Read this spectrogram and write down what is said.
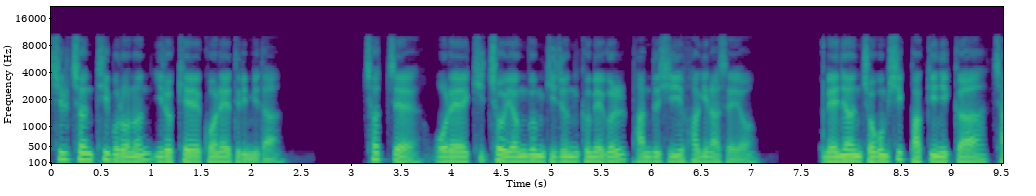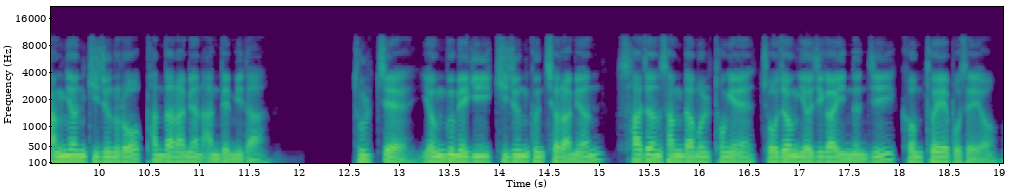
실천 팁으로는 이렇게 권해드립니다. 첫째, 올해 기초연금 기준 금액을 반드시 확인하세요. 매년 조금씩 바뀌니까 작년 기준으로 판단하면 안 됩니다. 둘째, 연금액이 기준 근처라면 사전 상담을 통해 조정 여지가 있는지 검토해 보세요.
